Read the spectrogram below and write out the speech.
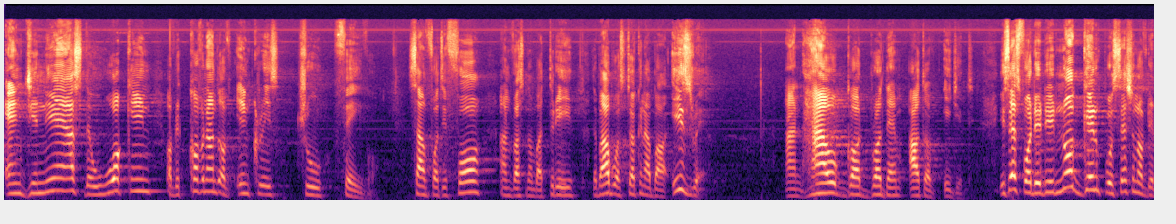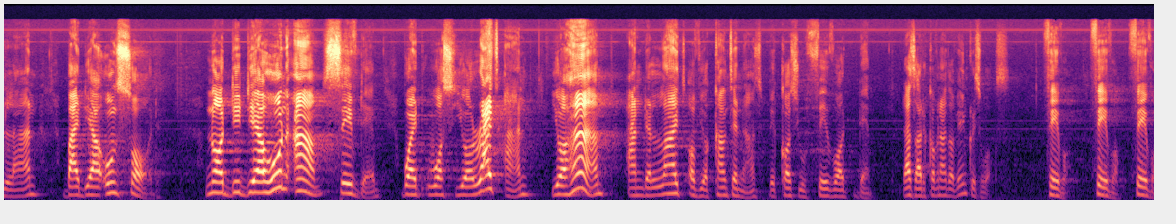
engineers the working of the covenant of increase through favor. Psalm 44 and verse number 3, the Bible was talking about Israel and how God brought them out of Egypt. It says, For they did not gain possession of the land by their own sword, nor did their own arm save them, but it was your right hand, your hand, and the light of your countenance because you favored them. That's how the covenant of increase works. Favor, favor, favor.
